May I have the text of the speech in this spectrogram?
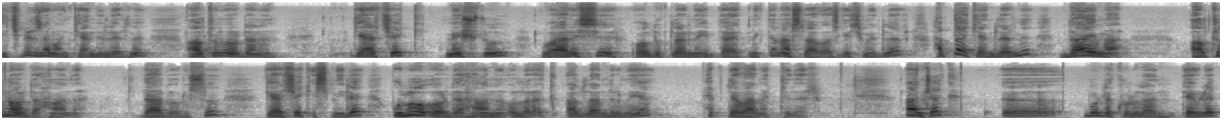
hiçbir zaman kendilerini Altın Orda'nın gerçek, meşru varisi olduklarını iddia etmekten asla vazgeçmediler. Hatta kendilerini daima Altın Orda Hanı, daha doğrusu gerçek ismiyle Ulu Orda Hanı olarak adlandırmaya hep devam ettiler. Ancak e, burada kurulan devlet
